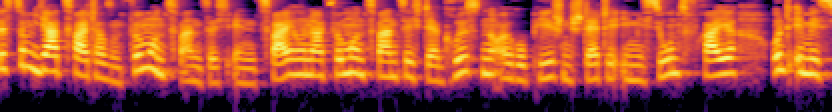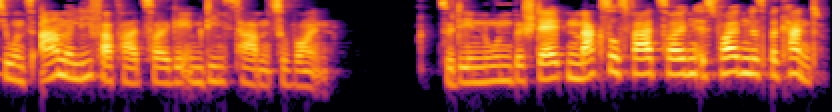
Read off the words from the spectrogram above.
bis zum Jahr 2025 in 225 der größten europäischen Städte emissionsfreie und emissionsarme Lieferfahrzeuge im Dienst haben zu wollen. Zu den nun bestellten Maxus-Fahrzeugen ist Folgendes bekannt.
